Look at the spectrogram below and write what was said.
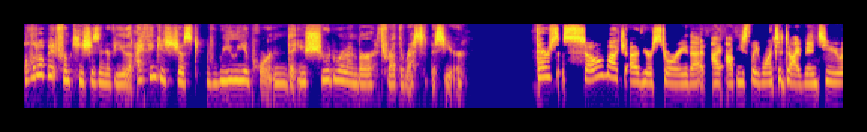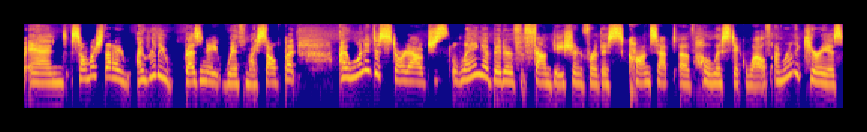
a little bit from Keisha's interview that I think is just really important that you should remember throughout the rest of this year. There's so much of your story that I obviously want to dive into and so much that I, I really resonate with myself. But I wanted to start out just laying a bit of foundation for this concept of holistic wealth. I'm really curious,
